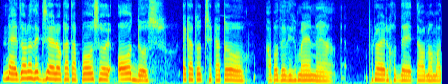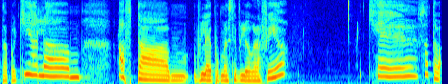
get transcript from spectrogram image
ναι, τώρα δεν ξέρω κατά πόσο όντως 100% αποδεδειγμένα προέρχονται τα ονόματα από εκεί, αλλά μ, αυτά μ, βλέπουμε στη βιβλιογραφία και θα, τα,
